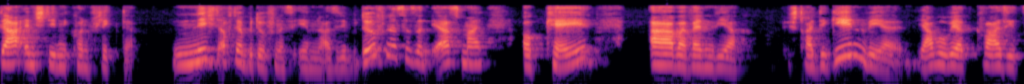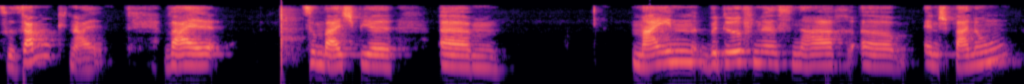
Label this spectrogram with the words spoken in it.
da entstehen die Konflikte. Nicht auf der Bedürfnisebene. Also die Bedürfnisse sind erstmal okay, aber wenn wir Strategien wählen, ja, wo wir quasi zusammenknallen, weil zum Beispiel ähm, mein Bedürfnis nach äh, Entspannung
